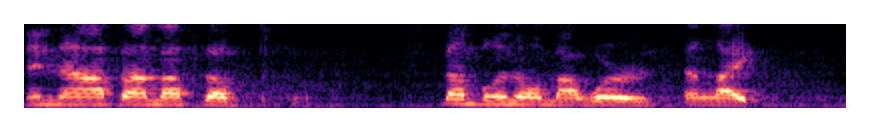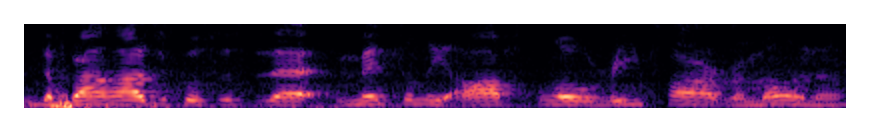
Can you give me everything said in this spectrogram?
and now I find myself stumbling on my words and like the biological sister that mentally off slow retard Ramona,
